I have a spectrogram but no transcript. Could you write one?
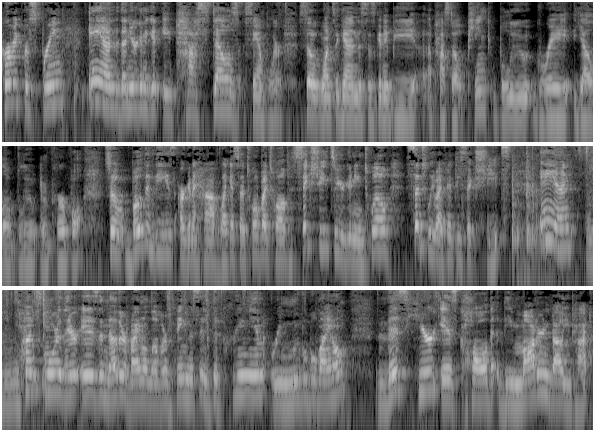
perfect for spring. And then you're gonna get a pastels sampler. So once again, this is gonna be a pastel pink, blue, gray, yellow, blue, and purple. So both of these are gonna have, like I said, 12 by 12, six sheets. So you're getting 12, essentially by 56 sheets. And once more, there is another vinyl lover thing. This is the premium removable vinyl. This here is called the Modern Value Pack.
